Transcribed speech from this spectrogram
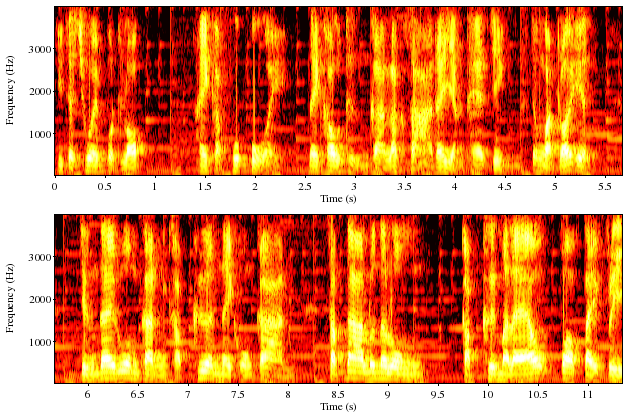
ที่จะช่วยปลดล็อกให้กับผู้ป่วยได้เข้าถึงการรักษาได้อย่างแท้จริง จังหวัดร้อยเอ็ดจึงได้ร่วมกันขับเคลื่อนในโครงการ สัปดาห์รณรงค์ กลับคืนมาแล้วฟอกไตฟรี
